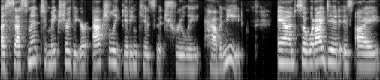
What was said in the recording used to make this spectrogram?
assessment to make sure that you're actually getting kids that truly have a need. And so what I did is I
